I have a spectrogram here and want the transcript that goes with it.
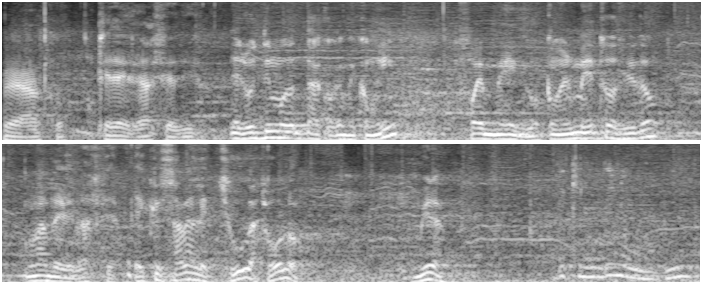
Qué asco, qué desgracia, tío. El último taco que me comí fue en México. Comerme esto ha sido una desgracia. Es que sabe a lechuga solo. Mira, Es que no tiene buena pinta.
